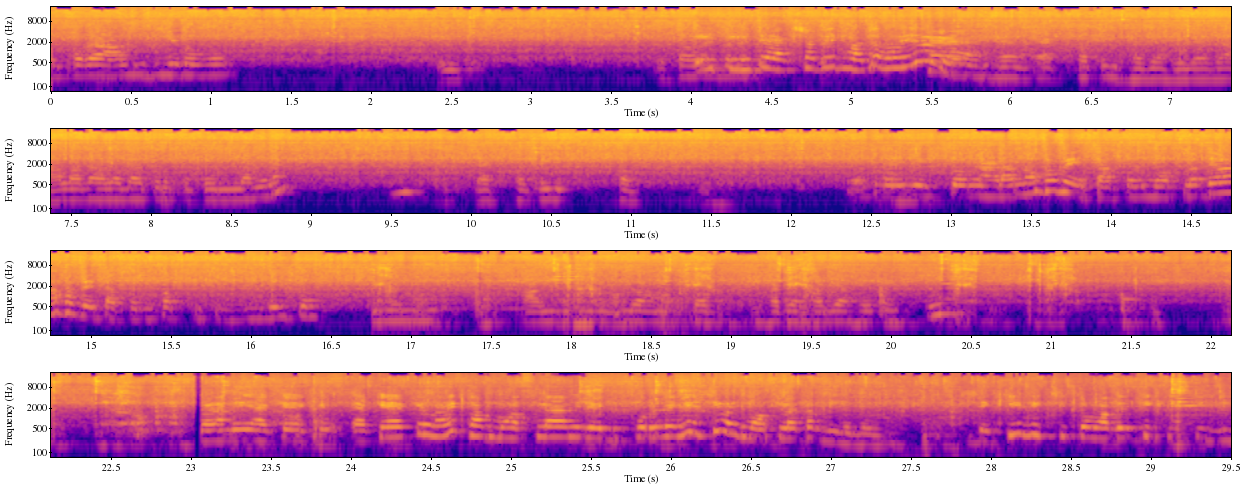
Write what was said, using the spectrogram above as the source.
এরপরে আলু দিয়ে দেবো। এই তিনটে একসাথেই ভাজা হয়ে যাবে? হ্যাঁ হ্যাঁ একসাথেই ভাজা হয়ে যাবে। আলাদা আলাদা করে করলাম না। একসাথেই সব তারপরে একটু নাড়ানো হবে তারপরে মশলা দেওয়া হবে তারপরে সব কিছু দিলেই তো উম, আলু এগুলো আমার সব ভাজা ভাজা হোক একটু এবার আমি একে একে একে একে নয় সব মশলা আমি রেডি করে রেখেছি ওই মশলাটা দিয়ে দেবো। দেখিয়ে দিচ্ছি তোমাদেরকে কী কী দিচ্ছি।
